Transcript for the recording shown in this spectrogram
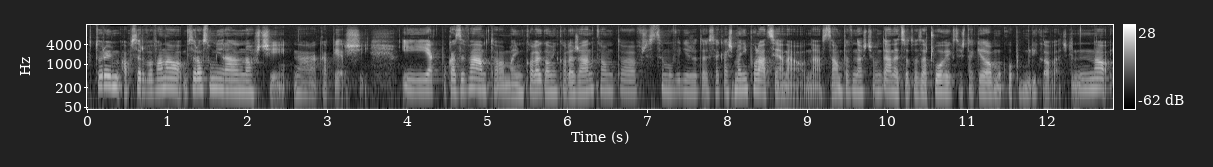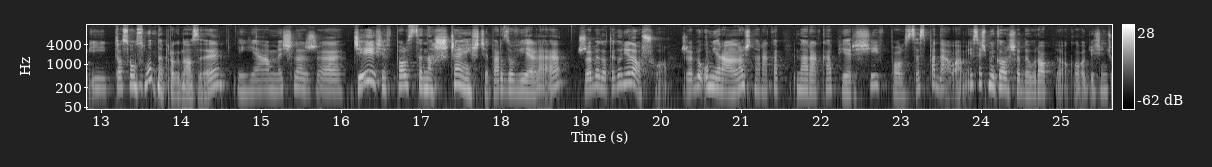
w którym obserwowano wzrost umieralności na raka piersi. I jak pokazywałam to moim kolegom i koleżankom, to wszyscy mówili, że to jest jakaś manipulacja na, na z całą pewnością dane, co to za człowiek coś takiego mógł opublikować. No i to są smutne prognozy. Ja myślę, że dzieje się w Polsce na szczęście bardzo wiele, żeby do tego nie doszło, żeby umieralność na raka, na raka piersi w Polsce spadała. My jesteśmy gorsi od Europy, około 10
